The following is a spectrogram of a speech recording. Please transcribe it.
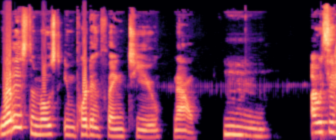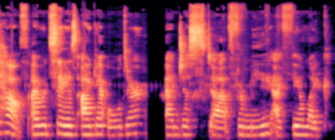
What is the most important thing to you now? Mm, I would say health. I would say as I get older, and just uh, for me, I feel like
